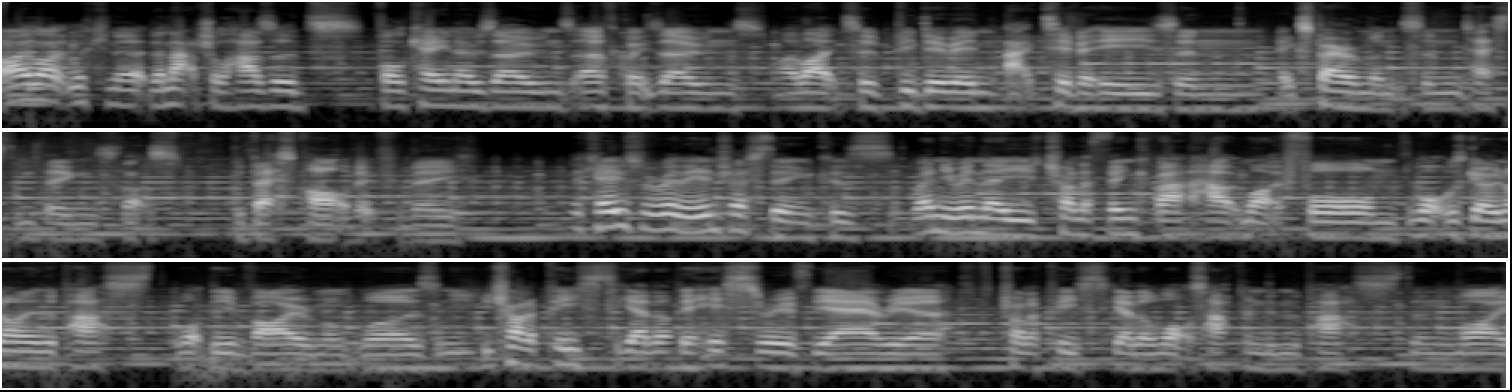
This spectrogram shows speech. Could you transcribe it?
I like looking at the natural hazards, volcano zones, earthquake zones. I like to be doing activities and experiments and testing things. That's the best part of it for me. The caves were really interesting because when you're in there, you're trying to think about how it might have formed, what was going on in the past, what the environment was, and you're trying to piece together the history of the area, trying to piece together what's happened in the past and why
